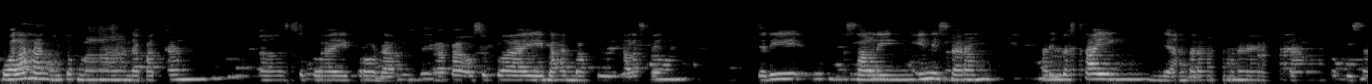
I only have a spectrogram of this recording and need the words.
kewalahan untuk mendapatkan uh, suplai produk apa suplai bahan baku talas benteng jadi saling ini sekarang saling bersaing di antara mereka untuk bisa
